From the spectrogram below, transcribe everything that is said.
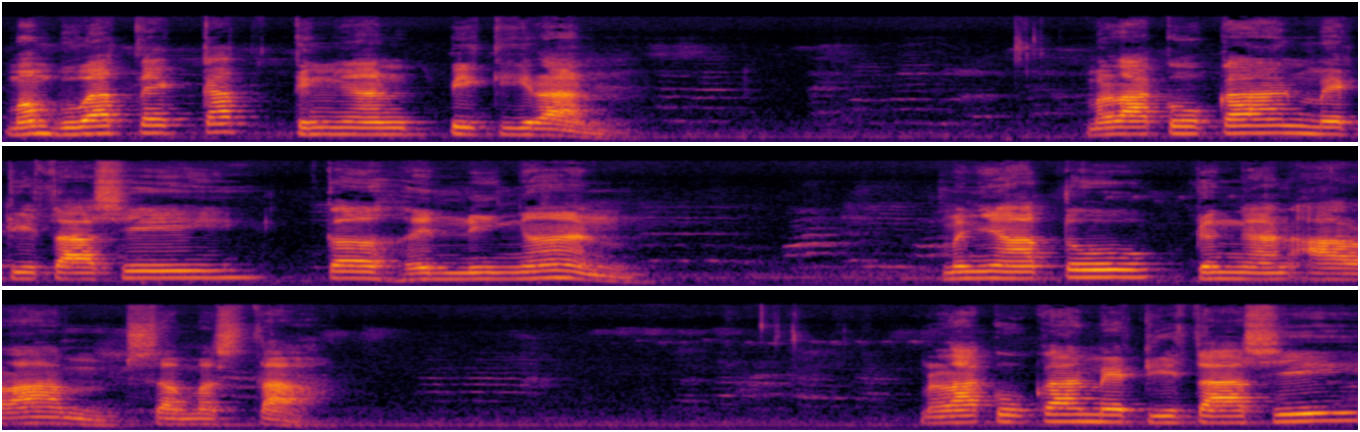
Membuat tekad dengan pikiran. Melakukan meditasi keheningan. Menyatu dengan alam semesta melakukan meditasi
